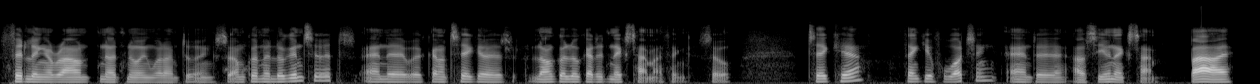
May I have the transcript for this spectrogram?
fiddling around not knowing what I'm doing. So I'm gonna look into it, and uh, we're gonna take a longer look at it next time, I think. So take care, thank you for watching, and uh, I'll see you next time. Bye!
